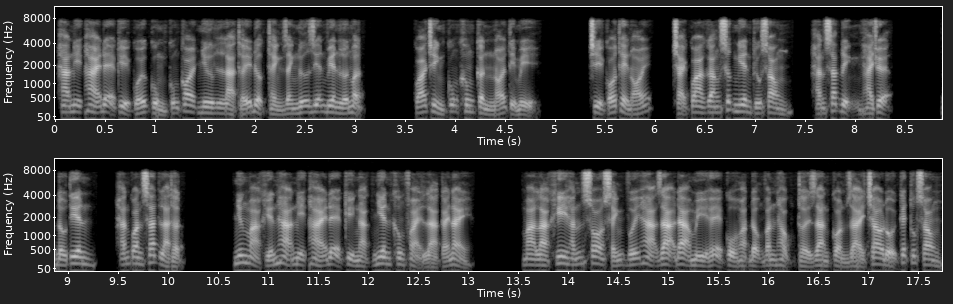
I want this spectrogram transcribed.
hà ni hai đệ kỷ cuối cùng cũng coi như là thấy được thành danh nữ diễn viên lớn mật. Quá trình cũng không cần nói tỉ mỉ. Chỉ có thể nói trải qua gắng sức nghiên cứu xong, hắn xác định hai chuyện. Đầu tiên, hắn quan sát là thật. Nhưng mà khiến hạ nghị hải đệ kỳ ngạc nhiên không phải là cái này, mà là khi hắn so sánh với hạ dạ đạ mỹ hệ cổ hoạt động văn học thời gian còn dài trao đổi kết thúc xong.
